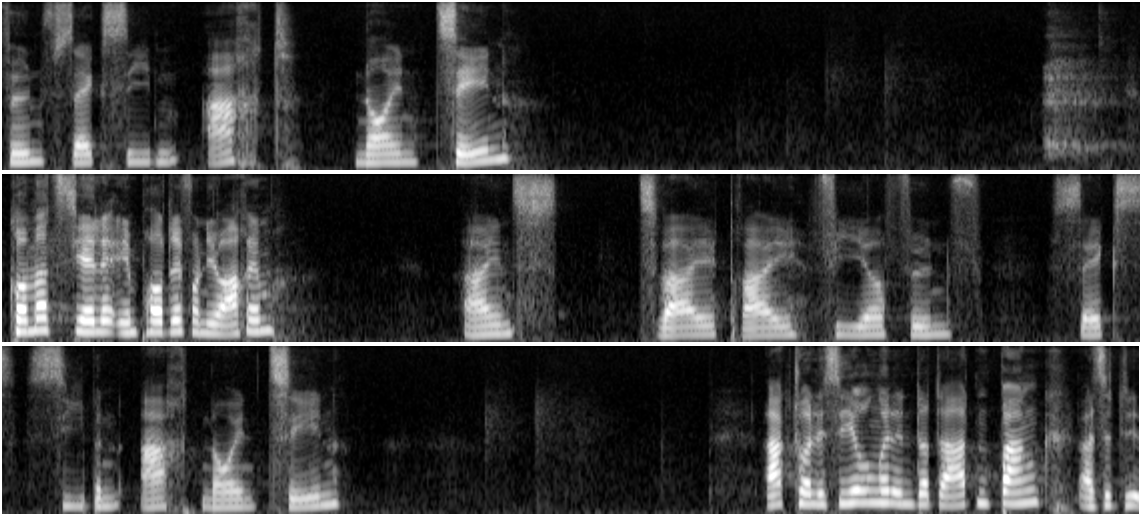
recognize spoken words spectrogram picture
5, 6, 7, 8, 9, 10. Kommerzielle Importe von Joachim. 1, 2, 3, 4, 5, 6, 7, 8, 9, 10. Aktualisierungen in der Datenbank, also die,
